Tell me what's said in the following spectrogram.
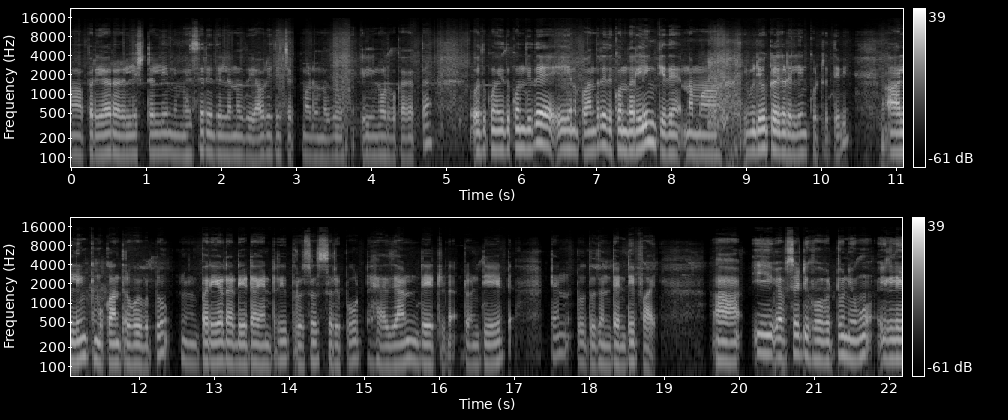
ಆ, ಪರಿಹಾರ ಲಿಸ್ಟಲ್ಲಿ ನಿಮ್ಮ ಹೆಸರಿದಿಲ್ಲ ಅನ್ನೋದು ಯಾವ ರೀತಿ ಚೆಕ್ ಮಾಡೋದು ಅನ್ನೋದು ಇಲ್ಲಿ ನೋಡ್ಬೇಕಾಗತ್ತೆ. ಅದಕ್ಕೊಂದು ಇದಕ್ಕೊಂದಿದೆ ಏನಪ್ಪ ಅಂದರೆ ಇದಕ್ಕೊಂದು ಲಿಂಕ್ ಇದೆ. ನಮ್ಮ ವಿಡಿಯೋ ಕೆಳಗಡೆ ಲಿಂಕ್ ಕೊಟ್ಟಿರ್ತೀವಿ. ಆ ಲಿಂಕ್ ಮುಖಾಂತರ ಹೋಗ್ಬಿಟ್ಟು period data entry process report has on date twenty eight ten two thousand twenty five ಈ ವೆಬ್ಸೈಟಿಗೆ ಹೋಗ್ಬಿಟ್ಟು ನೀವು ಇಲ್ಲಿ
